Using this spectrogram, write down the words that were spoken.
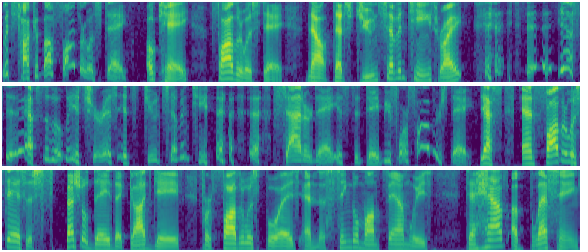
let's talk about Fatherless Day. Okay, Fatherless Day. Now, that's June 17th, right? yes, absolutely. It sure is. It's June 17th. Saturday. It's the day before Father's Day. Yes, and Fatherless Day is a special day that God gave for fatherless boys and the single mom families to have a blessing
